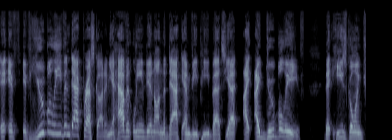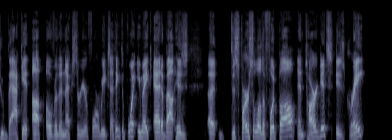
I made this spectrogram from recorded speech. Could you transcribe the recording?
If if you believe in Dak Prescott and you haven't leaned in on the Dak MVP bets yet, I, I do believe that he's going to back it up over the next three or four weeks. I think the point you make, Ed, about his uh, dispersal of the football and targets is great.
